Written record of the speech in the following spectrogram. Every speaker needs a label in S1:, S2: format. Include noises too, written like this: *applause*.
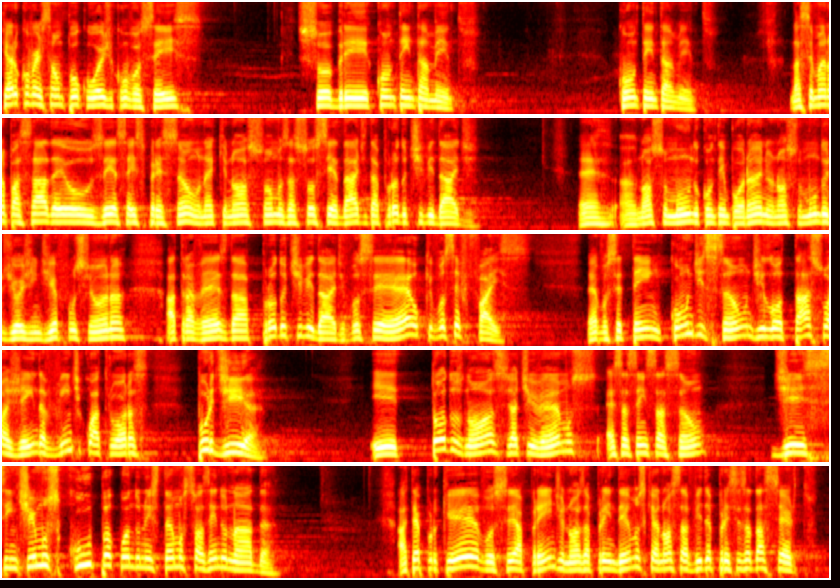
S1: Quero conversar um pouco hoje com vocês sobre contentamento. Contentamento. Na semana passada eu usei essa expressão, né, que nós somos a sociedade da produtividade. É, nosso mundo contemporâneo, nosso mundo de hoje em dia funciona através da produtividade. Você é o que você faz. Né? Você tem condição de lotar sua agenda 24 horas por dia. E todos nós já tivemos essa sensação de sentirmos culpa quando não estamos fazendo nada. Até porque você aprende, nós aprendemos que a nossa vida precisa dar certo.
